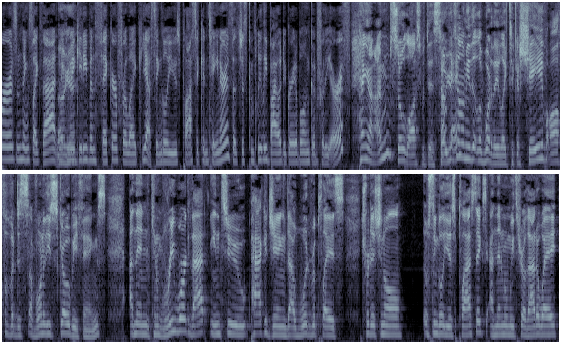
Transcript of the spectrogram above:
wrappers and things like that. And they Okay. can make it even thicker for like, yeah, single use plastic containers that's just completely biodegradable and good for the earth. Hang on, I'm so lost with this. So you're telling me that like, what do they like take a shave off of a dis- of one of these SCOBY things, and then can rework that into packaging that would replace traditional single use plastics, and then when we throw that away,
